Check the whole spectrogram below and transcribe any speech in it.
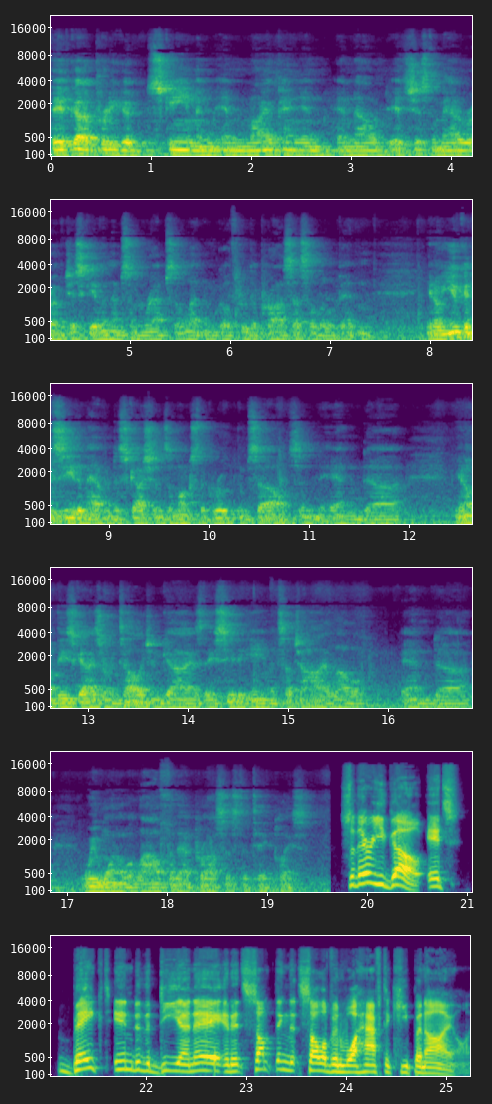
they've got a pretty good scheme, in, in my opinion. And now it's just a matter of just giving them some reps and letting them go through the process a little bit. And you know, you could see them having discussions amongst the group themselves. And and uh, you know, these guys are intelligent guys. They see the game at such a high level, and uh, we want to allow for that process to take place. So there you go. It's baked into the DNA, and it's something that Sullivan will have to keep an eye on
